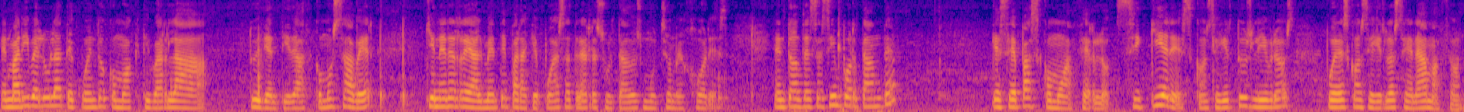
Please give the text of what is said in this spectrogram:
En Maribelula te cuento cómo activar la, tu identidad, cómo saber quién eres realmente para que puedas atraer resultados mucho mejores. Entonces es importante que sepas cómo hacerlo. Si quieres conseguir tus libros, puedes conseguirlos en Amazon.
